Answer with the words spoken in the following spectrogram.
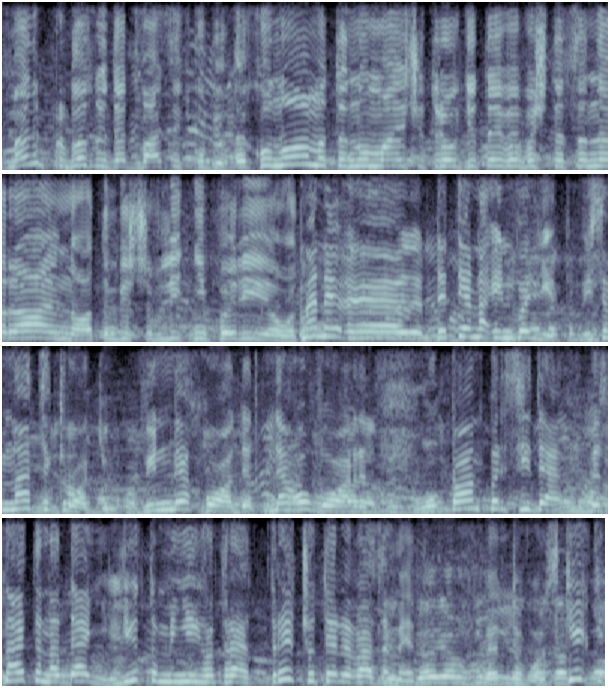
У мене приблизно йде 20 кубів. Економити, ну маючи трьох дітей, вибачте, це нереально, а тим більше в літній період. У мене е, дитина інвалід, 18 років. Він не ходить, не говорить. У памперсі йде. Ви знаєте, на день літом мені його треба 3-4 рази мити. Е, того. Скільки?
